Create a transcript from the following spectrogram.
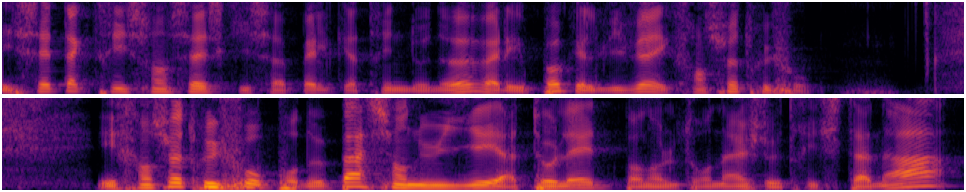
Et cette actrice française qui s'appelle Catherine Deneuve, à l'époque, elle vivait avec François Truffaut. Et François Truffaut, pour ne pas s'ennuyer à Tolède pendant le tournage de Tristana,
